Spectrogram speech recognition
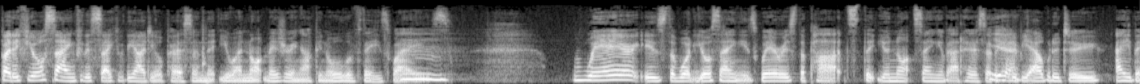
But if you're saying for the sake of the ideal person that you are not measuring up in all of these ways, mm. Where is the what you're saying is where is the parts that you're not saying about her? So for Yeah. her to be able to do A, B,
